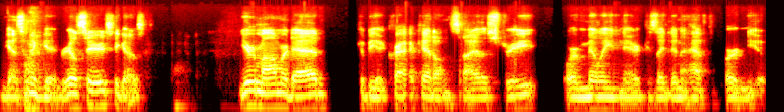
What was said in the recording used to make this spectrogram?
You guys want to get real serious? He goes, Your mom or dad could be a crackhead on the side of the street or a millionaire because they didn't have to burden you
